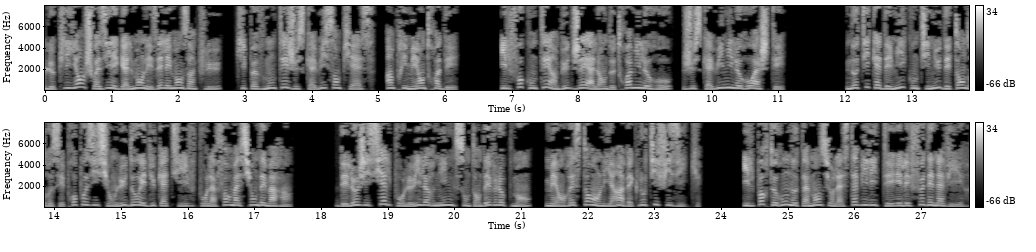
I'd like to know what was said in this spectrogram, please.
Le client choisit également les éléments inclus, qui peuvent monter jusqu'à 800 pièces, imprimées en 3D. Il faut compter un budget allant de 3000 euros, jusqu'à 8000 euros achetés. Nauticademy continue d'étendre ses propositions ludo-éducatives pour la formation des marins. Des logiciels pour le e-learning sont en développement, mais en restant en lien avec l'outil physique. Ils porteront notamment sur la stabilité et les feux des navires.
